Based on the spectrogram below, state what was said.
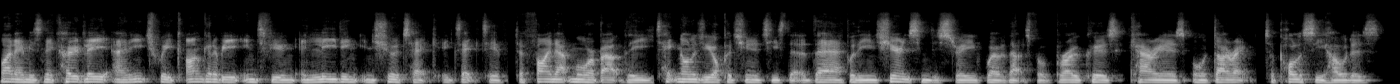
My name is Nick Hoadley, and each week I'm going to be interviewing a leading InsurTech executive to find out more about the technology opportunities that are there for the insurance industry, whether that's for brokers, carriers, or direct to policyholders.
